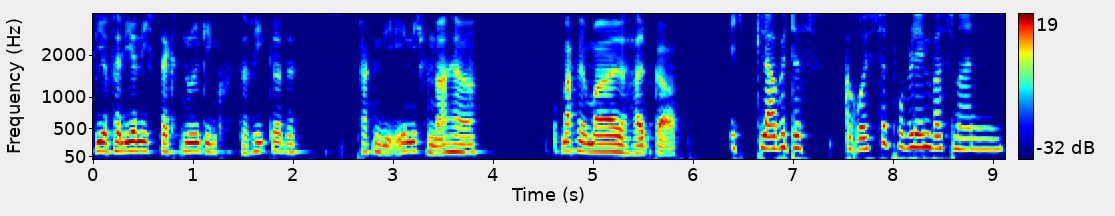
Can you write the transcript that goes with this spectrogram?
wir verlieren nicht 6-0 gegen Costa Rica, das packen die eh nicht, von daher machen wir mal Halbgas. Ich glaube, das größte Problem, was man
